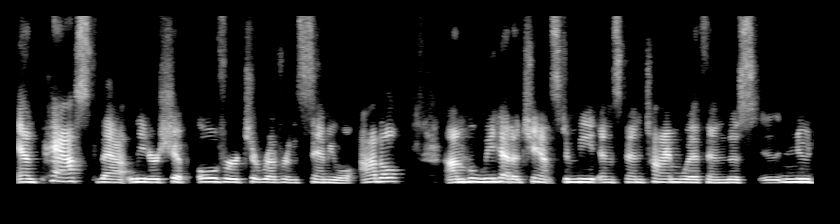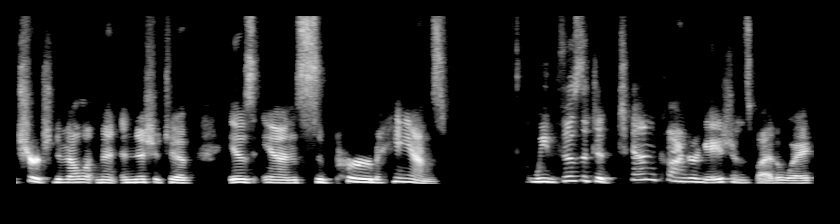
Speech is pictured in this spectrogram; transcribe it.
and passed that leadership over to Reverend Samuel Adel, um, who we had a chance to meet and spend time with, and this uh, new church development initiative is in superb hands. We visited 10 congregations, by the way,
